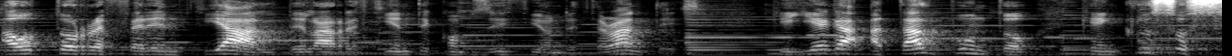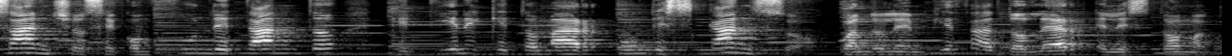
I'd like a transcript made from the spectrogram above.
autorreferencial de la reciente composición de Cervantes, que llega a tal punto que incluso Sancho se confunde tanto que tiene que tomar un descanso cuando le empieza a doler el estómago.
